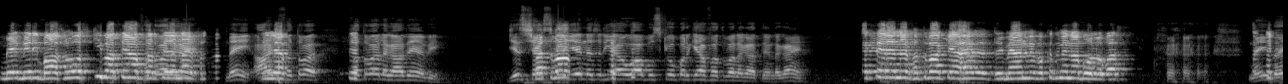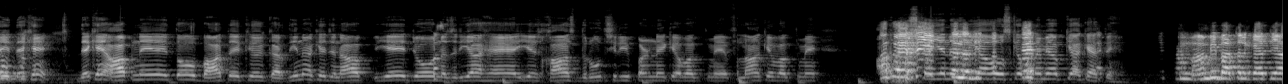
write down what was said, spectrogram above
میری بات سنو اس کی باتیں آپ کرتے رہنا ہے نہیں آج فتوا فتوا لگا دیں ابھی۔ جس شخص کا یہ نظریہ ہو آپ اس کے اوپر کیا فتوا لگاتے ہیں؟ لگائیں۔ کہتے رہنا فتوا کیا ہے؟ درمیان میں وقت میں نہ بولو بس۔ نہیں بھائی دیکھیں دیکھیں آپ نے تو بات ایک کر دی نا کہ جناب یہ جو نظریہ ہے یہ خاص درود شریف پڑھنے کے وقت میں فلاں کے وقت میں اب ایسے یہ نظریہ ہو اس کے بارے میں آپ کیا کہتے ہیں؟ ہم بھی باطل کہتے ہیں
